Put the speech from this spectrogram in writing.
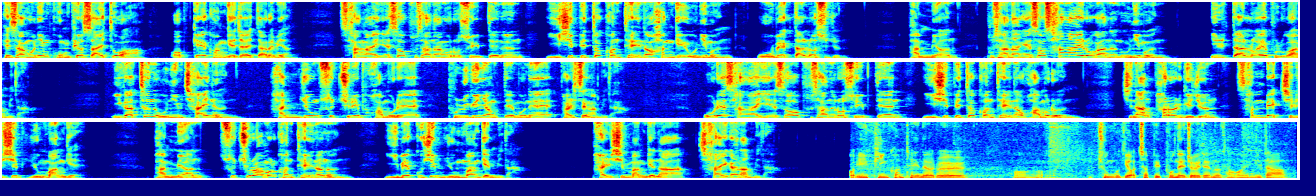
해상 운임 공표 사이트와 업계 관계자에 따르면 상하이에서 부산항으로 수입되는 20피터 컨테이너 한 개 운임은 500달러 수준. 반면 부산항에서 상하이로 가는 운임은 1달러에 불과합니다. 이 같은 운임 차이는 한중 수출입 화물의 불균형 때문에 발생합니다. 올해 상하이에서 부산으로 수입된 20피터 컨테이너 화물은 지난 8월 기준 376만 개, 반면 수출 화물 컨테이너는 296만 개입니다. 80만 개나 차이가 납니다. 이 빈 컨테이너를 어, 중국이 어차피 보내줘야 되는 상황입니다.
